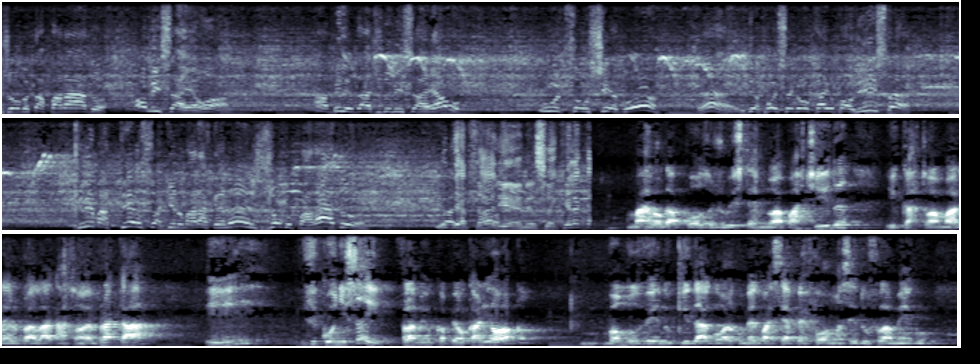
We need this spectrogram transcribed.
O jogo tá parado. Ó o Michael, ó. A habilidade do Michael. Hudson chegou, né? E depois chegou o Caio Paulista. Clima tenso aqui no Maracanã, jogo parado. E o detalhe, Emerson, é que ele é mas logo após o juiz terminou a partida e cartão amarelo para lá, cartão amarelo para cá e ficou nisso aí. Flamengo campeão carioca. Vamos ver no que dá agora como é que vai ser a performance do Flamengo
